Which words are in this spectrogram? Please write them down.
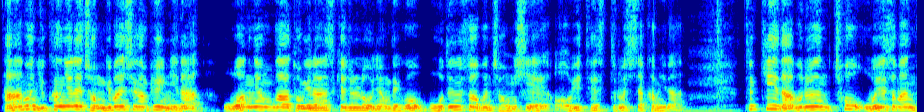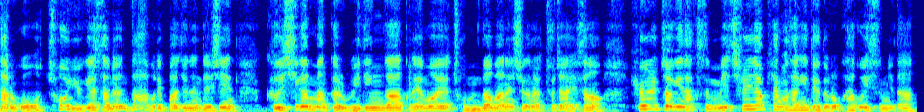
다음은 6학년의 정규반 시간표입니다. 5학년과 동일한 스케줄로 운영되고 모든 수업은 정시에 어휘 테스트로 시작합니다. 특히 나블은 초 5에서만 다루고 초 6에서는 나블이 빠지는 대신 그 시간만큼 리딩과 그래머에 좀 더 많은 시간을 투자해서 효율적인 학습 및 실력 향상이 되도록 하고 있습니다.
